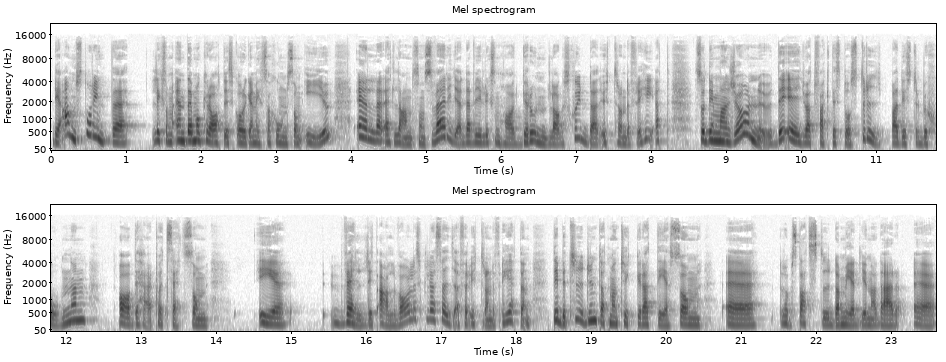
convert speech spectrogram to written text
det anstår inte liksom en demokratisk organisation som EU eller ett land som Sverige där vi liksom har grundlagsskyddad yttrandefrihet. Så det man gör nu, det är ju att faktiskt då strypa distributionen av det här på ett sätt som är väldigt allvarligt skulle jag säga för yttrandefriheten. Det betyder ju inte att man tycker att det som eh, de statsstyrda medierna där eh,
